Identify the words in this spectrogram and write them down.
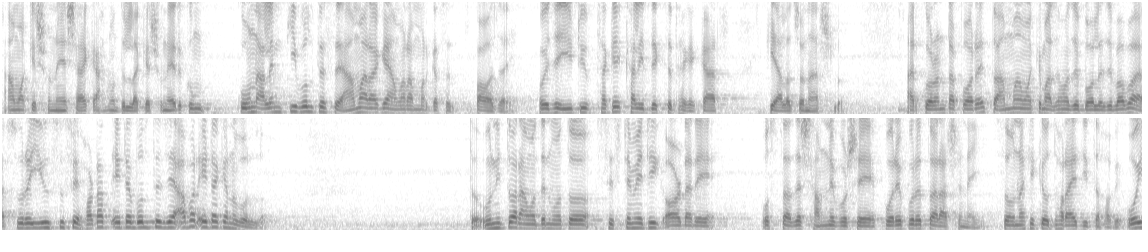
আমাকে শুনে শাহেক আহমদুল্লাহকে শুনে, এরকম কোন আলেম কি বলতেছে, আমার আগে আমার আম্মার কাছে পাওয়া যায়। ওই যে ইউটিউব থাকে, খালি দেখতে থাকে কার কি আলোচনা আসলো। আর কোরআনটা পরে তো আম্মা আমাকে মাঝে মাঝে বলে যে, বাবা, সুরে ইউসুফে হঠাৎ এটা বলতে যে, আবার এটা কেন বলল? তো উনি তো আর আমাদের মতো সিস্টেমেটিক অর্ডারে ওস্তাদের সামনে বসে পরে পরে তো আর আসে নাই। সো ওনাকে কেউ ধরাই দিতে হবে। ওই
